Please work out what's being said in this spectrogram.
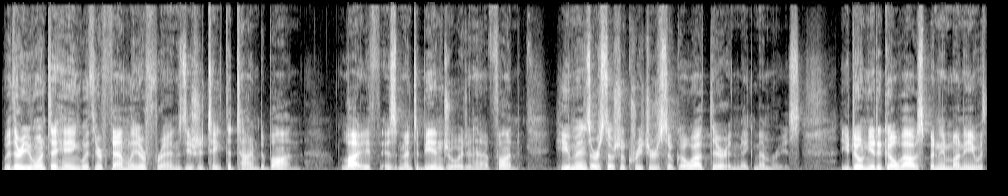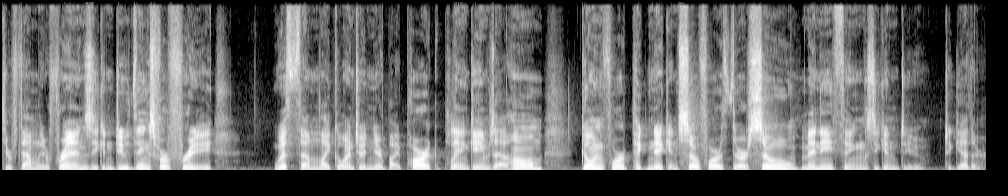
Whether you want to hang with your family or friends, you should take the time to bond. Life is meant to be enjoyed and have fun. Humans are social creatures, so go out there and make memories. You don't need to go out spending money with your family or friends. You can do things for free with them, like going to a nearby park, playing games at home, going for a picnic, and so forth. There are so many things you can do together.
